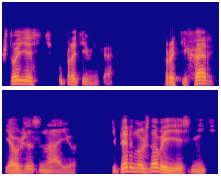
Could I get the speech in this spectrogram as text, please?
что есть у противника. Про Тихарь я уже знаю. Теперь нужно выяснить,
